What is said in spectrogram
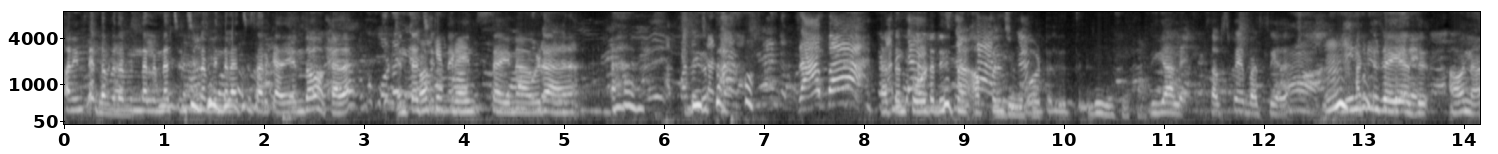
మన ఇంట్లో ఎంత పెద్ద బిందెలు ఉన్నా చిన్న చిన్న బిందెలు వచ్చేసరికి అది ఏందో కదా. ఎంత చిన్న అయినా కూడా. అతను ఫోటో తీస్తాను అప్పటి నుంచి ఫోటో తీస్తాను దిగాలి. సబ్స్క్రైబర్స్ కదా. అట్టు చేయొద్దు. అవునా?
